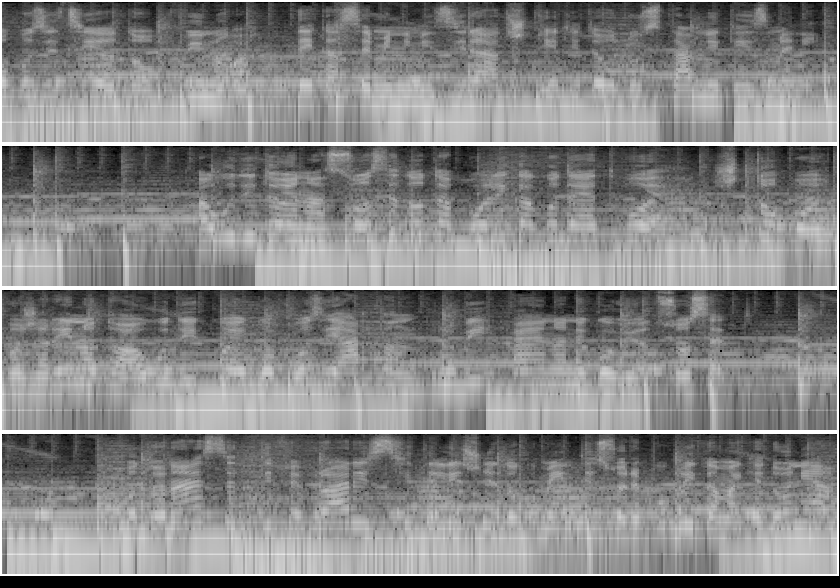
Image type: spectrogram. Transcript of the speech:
Опозицијата обвинува дека се минимизираат штетите од уставните измени. Аудито е на соседота боли како да е твое. Што по пожареното Ауди кое го вози Артан Груби, а е на неговиот сосед. По 12 февруари сите лични документи со Република Македонија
